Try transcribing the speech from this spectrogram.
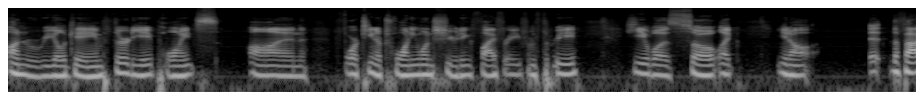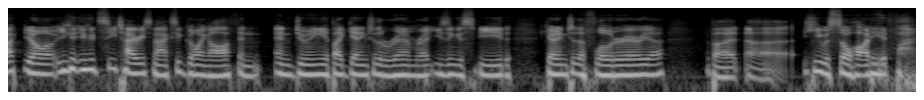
unreal game, 38 points on 14 of 21 shooting, 5 for 8 from 3 he was so like you know it, the fact you know you could, you could see Tyrese Maxey going off and and doing it by getting to the rim right using his speed getting to the floater area. But uh, he was so hot. He hit five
